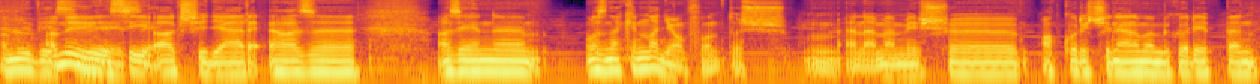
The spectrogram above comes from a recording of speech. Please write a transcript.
a művészi, a művészi aksigyár, az, az én az nekem nagyon fontos elemem, és uh, akkor is csinálom, amikor éppen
